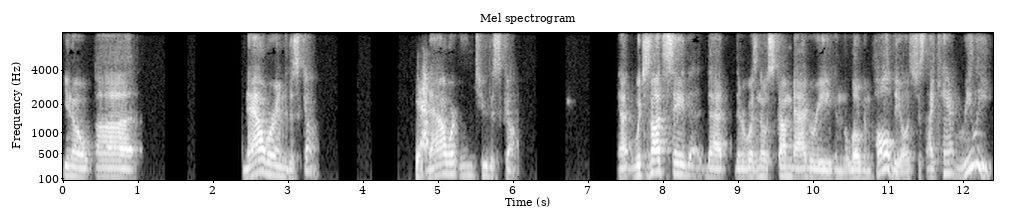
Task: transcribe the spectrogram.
you know, uh, now we're into the scum. Yeah. Now we're into the scum. Uh, which is not to say that, that there was no scumbaggery in the Logan Paul deal. It's just I can't really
